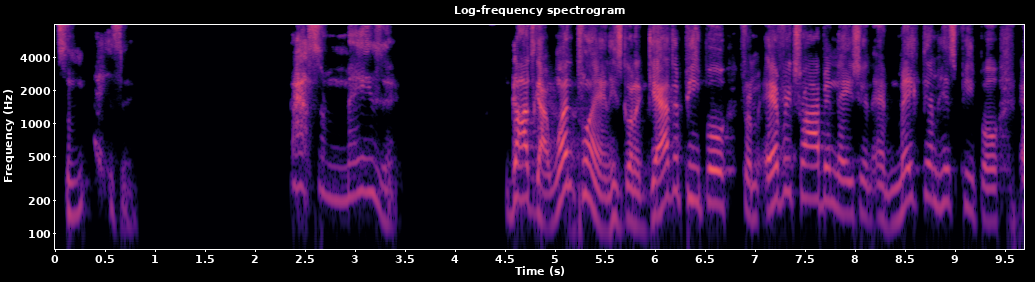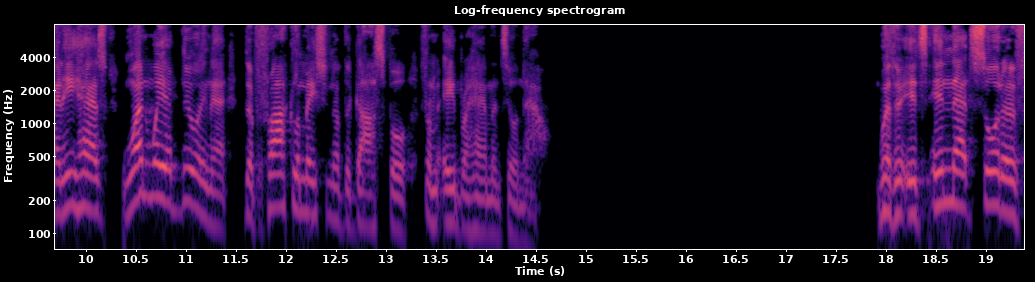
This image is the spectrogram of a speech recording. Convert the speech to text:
It's amazing. That's amazing. God's got one plan. He's going to gather people from every tribe and nation and make them his people. And he has one way of doing that the proclamation of the gospel from Abraham until now. Whether it's in that sort of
